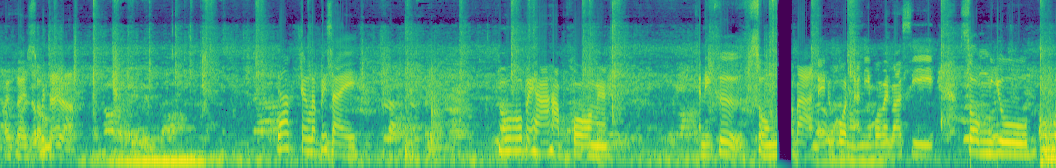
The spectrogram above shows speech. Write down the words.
เคยเคยำแล้วส่งไม่ใช่ล่ะยากจังละไปใส่ โอ้ ไปหาหับคองเนี่ย อันนี้คือส่ง บาทได้ทุกคน อันนี้บ่แม่นวาซีส่งอยู่โอ้โห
